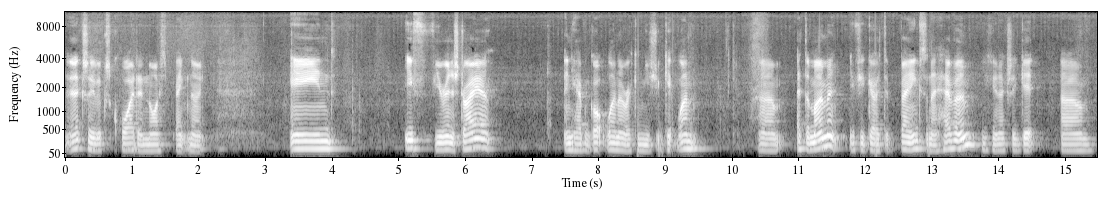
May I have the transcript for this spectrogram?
It actually looks quite a nice banknote. And if you're in Australia and you haven't got one, I reckon you should get one. Um, at the moment, if you go to banks and they have them, you can actually get um,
